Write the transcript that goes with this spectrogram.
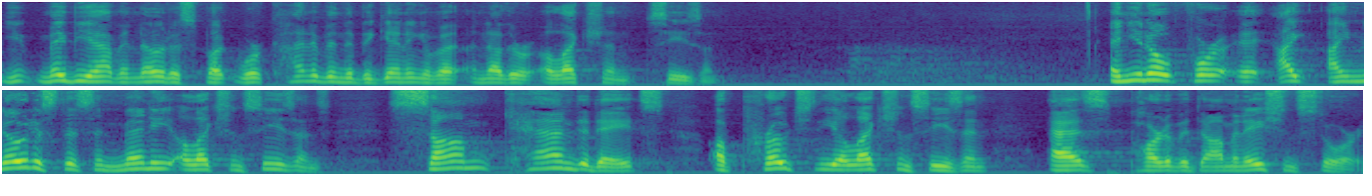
you, maybe you haven't noticed, but we're kind of in the beginning of a, another election season. And you know, for eh, I, I noticed this in many election seasons. Some candidates approach the election season as part of a domination story.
